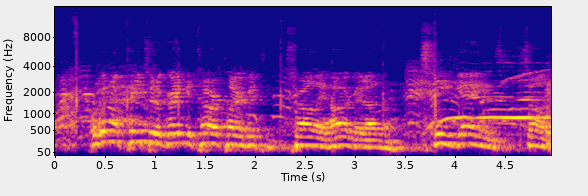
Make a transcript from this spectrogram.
We're going to feature the great guitar player, Mr. Charlie Hargrett, on the Steve Gaines song.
